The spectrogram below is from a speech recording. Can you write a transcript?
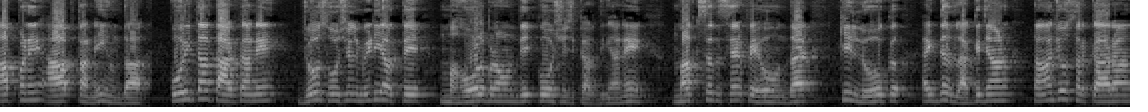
ਆਪਣੇ ਆਪ ਤਾਂ ਨਹੀਂ ਹੁੰਦਾ। ਕੋਈ ਤਾਂ ਤਾਕਤਾਂ ਨੇ ਜੋ ਸੋਸ਼ਲ ਮੀਡੀਆ ਉੱਤੇ ਮਾਹੌਲ ਬਣਾਉਣ ਦੀ ਕੋਸ਼ਿਸ਼ ਕਰਦੀਆਂ ਨੇ। ਮਕਸਦ ਸਿਰਫ ਇਹੋ ਹੁੰਦਾ ਹੈ ਕਿ ਲੋਕ ਇੱਧਰ ਲੱਗ ਜਾਣ ਤਾਂ ਜੋ ਸਰਕਾਰਾਂ,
